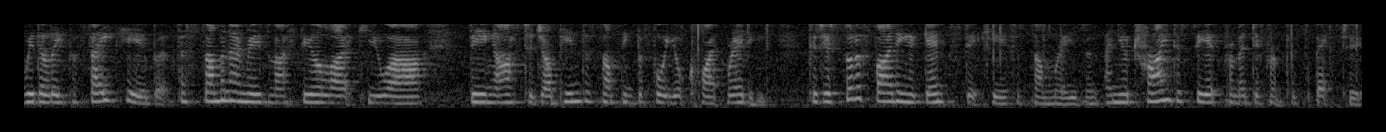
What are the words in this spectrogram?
with a leap of faith here, but for some unknown reason, I feel like you are being asked to jump into something before you're quite ready because you're sort of fighting against it here for some reason and you're trying to see it from a different perspective.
